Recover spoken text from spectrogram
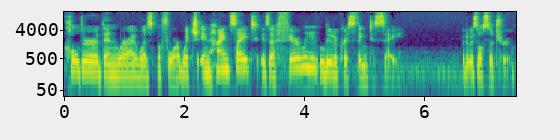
Colder than where I was before, which in hindsight is a fairly ludicrous thing to say. But it was also true.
